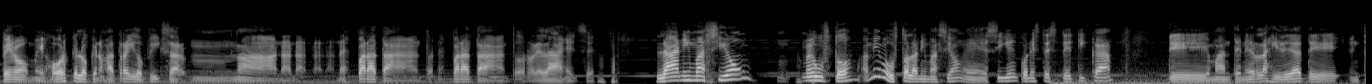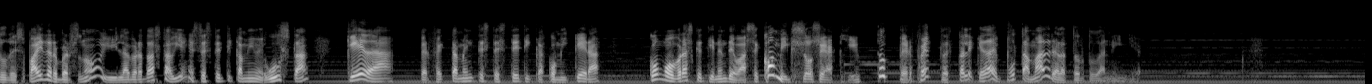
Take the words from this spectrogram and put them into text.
Pero mejor que lo que nos ha traído Pixar. Mm, no, no, no, no, no, no es para tanto, no es para tanto, relájense. La animación me gustó, a mí me gustó la animación. Eh, siguen con esta estética de mantener las ideas de Into the Spider-Verse, ¿no? Y la verdad está bien, esta estética a mí me gusta. Queda perfectamente esta estética comiquera con obras que tienen de base cómics. O sea, que perfecto, esto le queda de puta madre a la Tortuga Ninja.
